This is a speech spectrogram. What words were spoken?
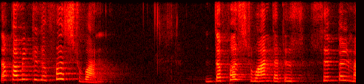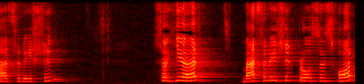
Now coming to the first one the first one that is simple maceration. So here maceration process for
